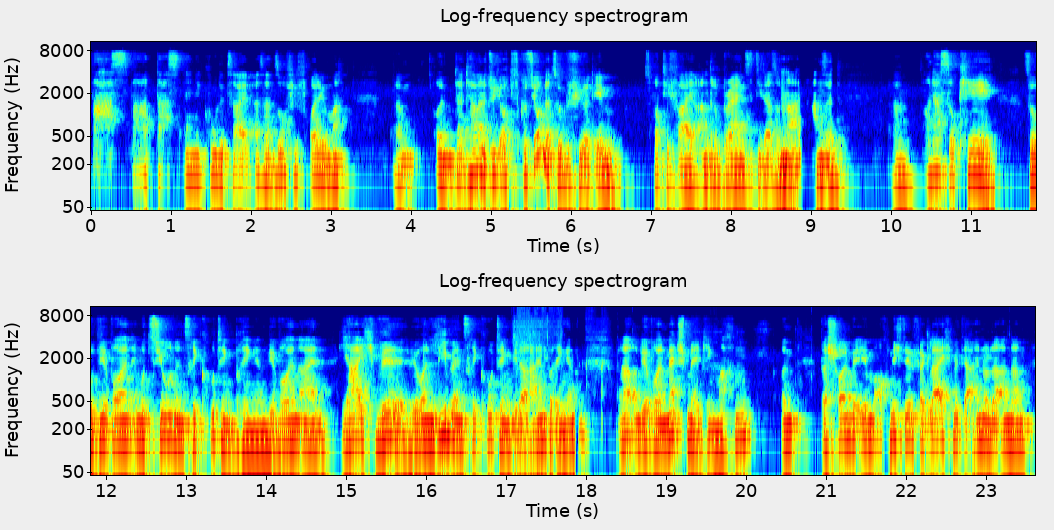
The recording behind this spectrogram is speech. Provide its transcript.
Was war das eine coole Zeit? Also hat so viel Freude gemacht. Ähm, und dann haben wir natürlich auch Diskussionen dazu geführt, eben Spotify, andere Brands, die da so mhm. nah dran sind. Ähm, und das ist okay. So, wir wollen Emotionen ins Recruiting bringen. Wir wollen ein Ja, ich will. Wir wollen Liebe ins Recruiting wieder reinbringen. Ja, und wir wollen Matchmaking machen. Und da scheuen wir eben auch nicht den Vergleich mit der einen oder anderen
